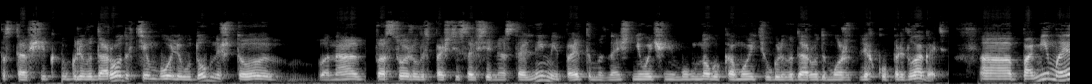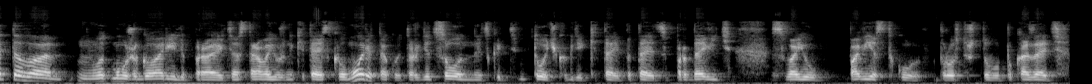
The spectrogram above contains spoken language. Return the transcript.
поставщик углеводородов, тем более удобный, что она поссорилась почти со всеми остальными, поэтому, значит, не очень много кому эти углеводороды может легко предлагать. А, помимо этого, вот мы уже говорили про эти острова Южно-Китайского моря, такой традиционная, так сказать, точка, где Китай пытается продавить свою повестку, просто чтобы показать,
